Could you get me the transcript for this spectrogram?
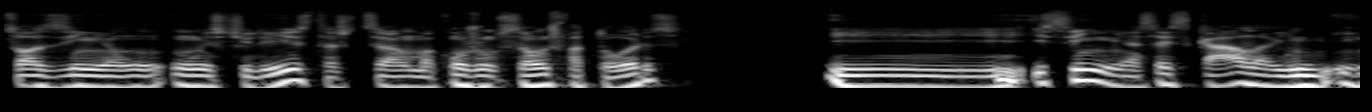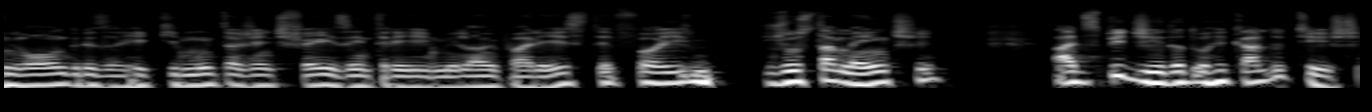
sozinha um, um estilista, acho que isso é uma conjunção de fatores. E, e sim, essa escala em, em, Londres aí que muita gente fez entre Milão e Paris foi justamente a despedida do Ricardo Tisch.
